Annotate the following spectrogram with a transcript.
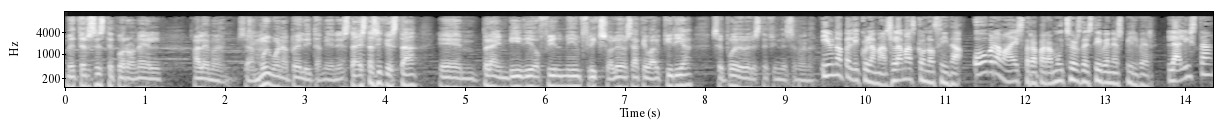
meterse este coronel alemán. O sea, muy buena peli también. Esta, esta sí que está en Prime Video, Filming, Flixoleo, o sea que Valkyria se puede ver este fin de semana. Y una película más, la más conocida, obra maestra para muchos de Steven Spielberg, La lista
